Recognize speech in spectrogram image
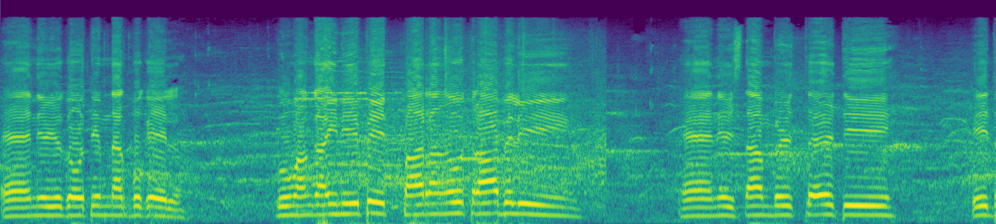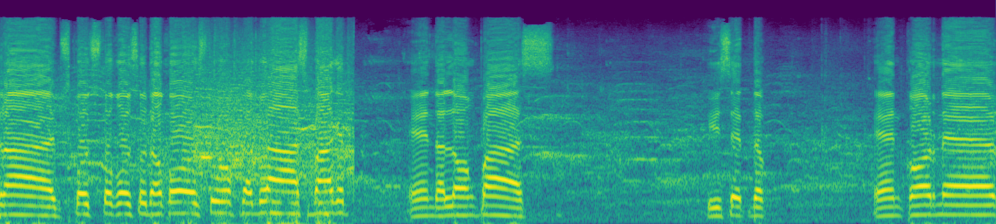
And here you go, Team Nagbukil. Bumangga inipit. Parang oh, traveling. And here's number 30. He drives. Coast to coast to the course. Two of the glass. Bucket. And the long pass. He set the and corner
